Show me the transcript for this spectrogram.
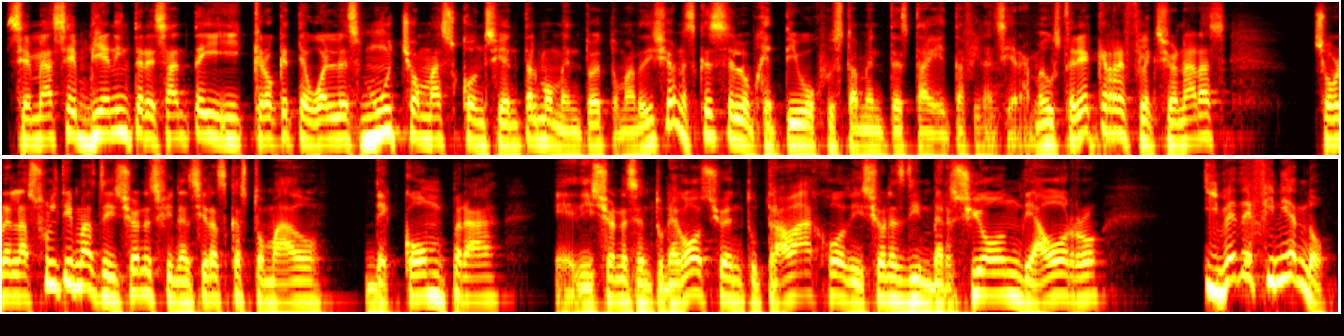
Se me hace bien interesante y creo que te vuelves mucho más consciente al momento de tomar decisiones, que es el objetivo justamente de esta dieta financiera. Me gustaría que reflexionaras sobre las últimas decisiones financieras que has tomado de compra, decisiones en tu negocio, en tu trabajo, decisiones de inversión, de ahorro, y ve definiendo,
